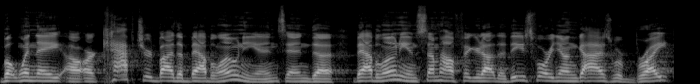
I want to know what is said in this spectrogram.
But when they uh, are captured by the Babylonians, and the Babylonians somehow figured out that these four young guys were bright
